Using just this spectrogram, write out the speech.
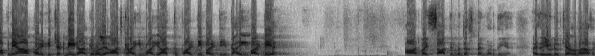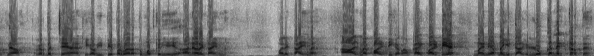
अपने आप बैठ के चटनी डाल के बोले, आज कहा की भाई, आज तो पार्टी पार्टी है। काहे पार्टी है? आज भाई सात दिन में दस पेन भर दी है। ऐसे यूट्यूब चैनल बना सकते हैं आप। अगर बच्चे हैं, ठीक है, अभी पेपर वगैरह तो मत करिए। आने वाले टाइम में। मान टाइम है। आज मैं पार्टी कर रहा हूँ। क्या पार्टी है? मैंने अपना ये टारगेट लोग कनेक्ट करते हैं।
